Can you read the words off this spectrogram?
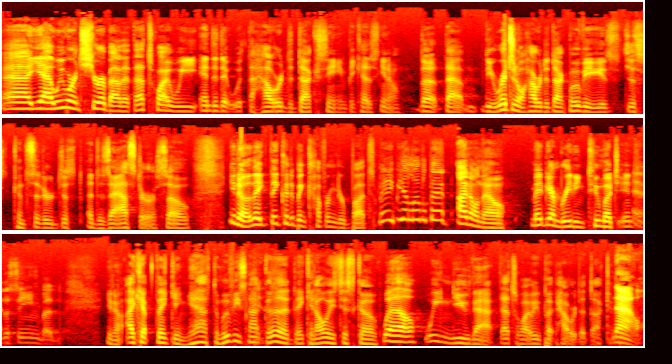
uh, yeah, we weren't sure about it. That's why we ended it with the Howard the Duck scene because you know the that the original Howard the Duck movie is just considered just a disaster. So, you know, they they could have been covering their butts maybe a little bit. I don't know. Maybe I'm reading too much into the scene, but you know, I kept thinking, yeah, if the movie's not good, they could always just go, well, we knew that. That's why we put Howard the Duck. in. Now,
